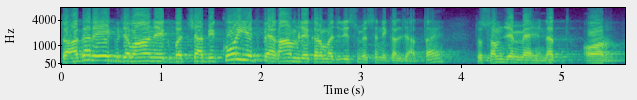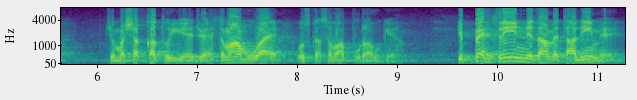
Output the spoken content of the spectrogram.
تو اگر ایک جوان، ایک بچہ بھی کوئی ایک پیغام لے کر مجلس میں سے نکل جاتا ہے، تو سمجھے محنت اور جو مشقت ہوئی ہے، جو اہتمام ہوا ہے، اس کا ثواب پورا ہو گیا۔ یہ بہترین نظام تعلیم ہے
